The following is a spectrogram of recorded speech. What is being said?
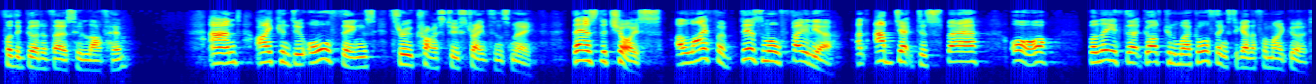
for the good of those who love him. And I can do all things through Christ who strengthens me. There's the choice. A life of dismal failure and abject despair or believe that God can work all things together for my good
